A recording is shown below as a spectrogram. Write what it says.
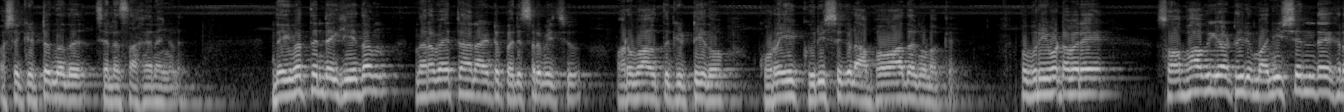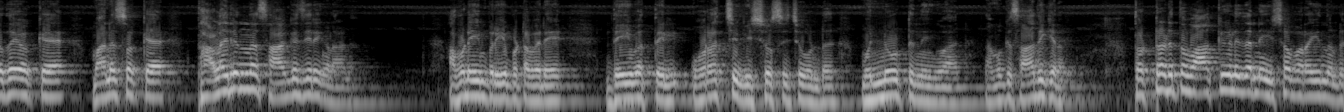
പക്ഷെ കിട്ടുന്നത് ചില സഹനങ്ങൾ. ദൈവത്തിന്റെ ഹിതം നിറവേറ്റാനായിട്ട് പരിശ്രമിച്ചു മറുഭാഗത്ത് കിട്ടിയതോ കുറേ കുരിശുകൾ അപവാദങ്ങളൊക്കെ. അപ്പോൾ പ്രിയപ്പെട്ടവരെ സ്വാഭാവികമായിട്ട് ഒരു മനുഷ്യന്റെ ഹൃദയമൊക്കെ മനസ്സൊക്കെ തളരുന്ന സാഹചര്യങ്ങളാണ്. അവിടെയും പ്രിയപ്പെട്ടവരെ ദൈവത്തിൽ ഉറച്ച് വിശ്വസിച്ചുകൊണ്ട് മുന്നോട്ട് നീങ്ങുവാൻ നമുക്ക് സാധിക്കണം. തൊട്ടടുത്ത വാക്കുകളിൽ തന്നെ ഈശോ പറയുന്നുണ്ട്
